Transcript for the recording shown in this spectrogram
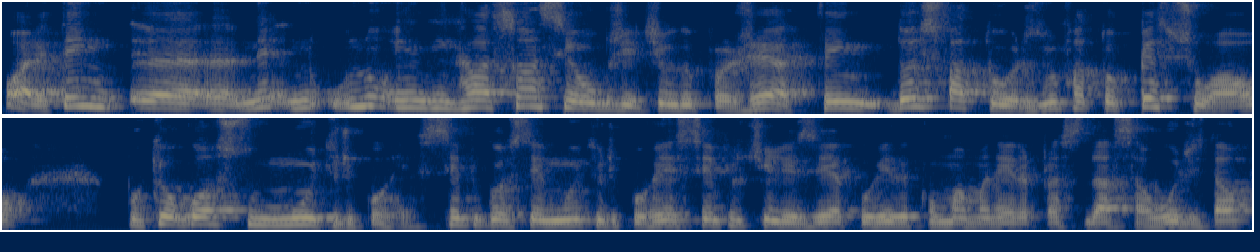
Olha, tem uh, no, em relação assim, ao objetivo do projeto, tem dois fatores. Um fator pessoal, porque eu gosto muito de correr, sempre gostei muito de correr, sempre utilizei a corrida como uma maneira para se dar saúde e tal.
